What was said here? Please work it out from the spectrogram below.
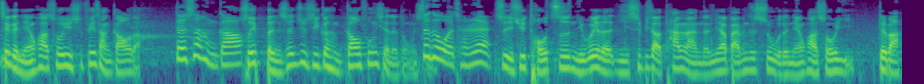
这个年化收益是非常高的，对，是很高。所以本身就是一个很高风险的东西。这个我承认。自己去投资，你为了你是比较贪婪的，你要百分之十五的年化收益，对吧？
